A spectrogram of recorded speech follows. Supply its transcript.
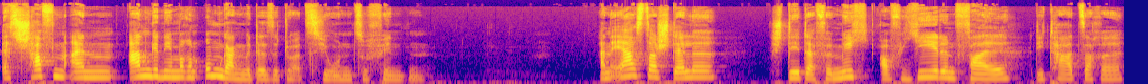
es schaffen, einen angenehmeren Umgang mit der Situation zu finden. An erster Stelle steht da für mich auf jeden Fall die Tatsache,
